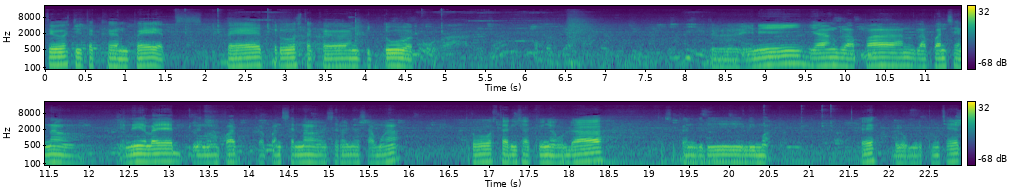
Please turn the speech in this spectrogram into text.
Tuh ditekan pets. Pet terus tekan fitur. Nah ini yang 8 8 channel. Ini LED 54 8 channel. Channelnya sama. Terus tadi satunya udah masukkan jadi 5 eh belum dipencet.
